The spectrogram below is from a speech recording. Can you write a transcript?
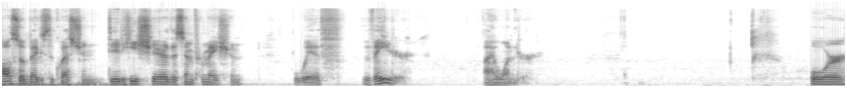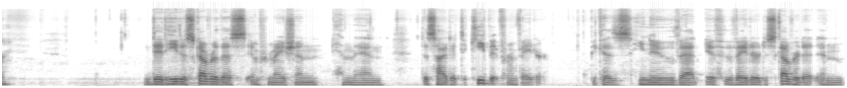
also begs the question did he share this information with Vader? I wonder. Or did he discover this information and then decided to keep it from Vader because he knew that if Vader discovered it and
